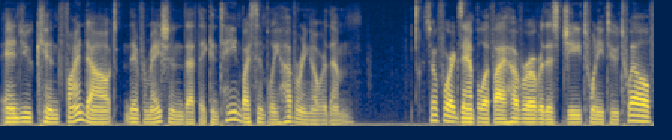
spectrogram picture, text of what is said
And you can find out the information that they contain by simply hovering over them. So for example, if I hover over this G2212,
